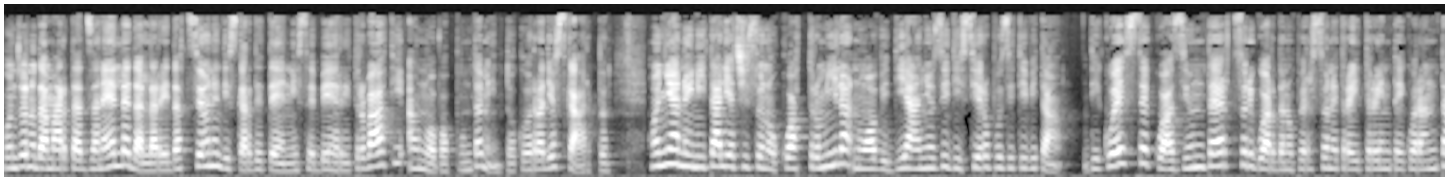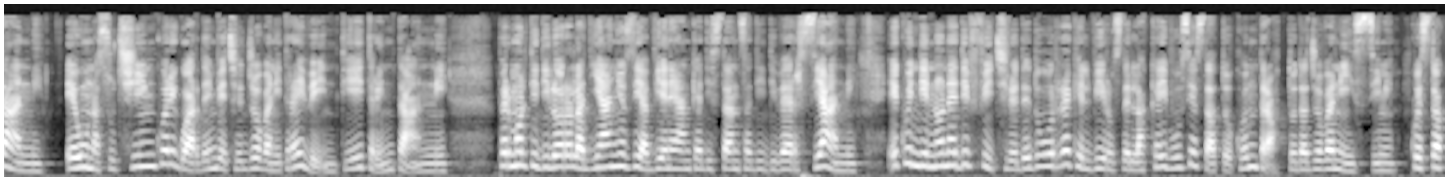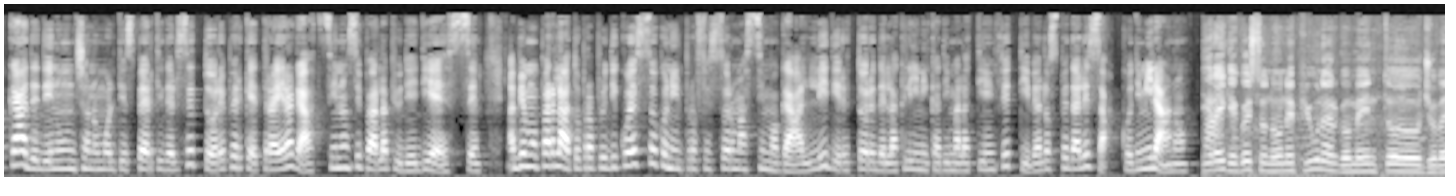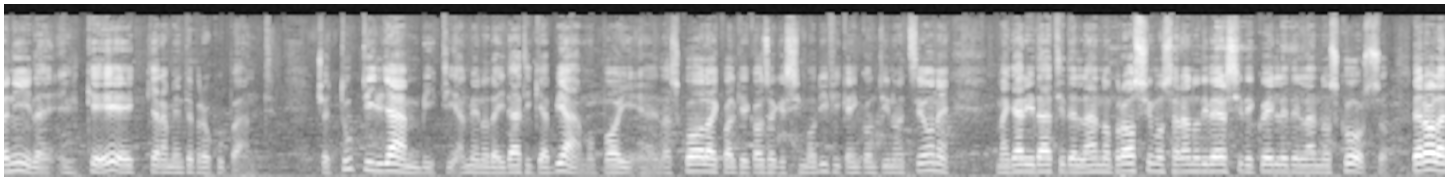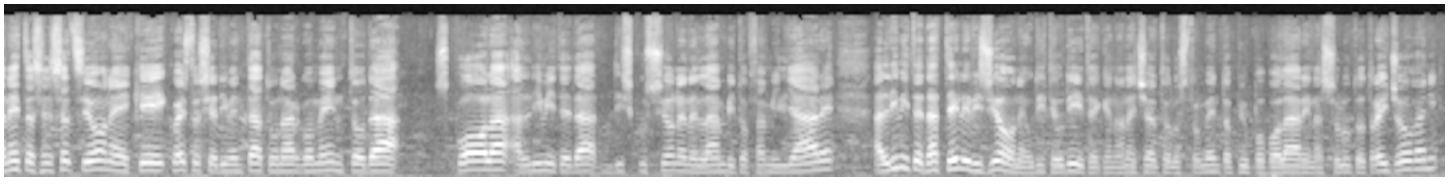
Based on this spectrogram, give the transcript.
Buongiorno da Marta Zanella e dalla redazione di Scarde Tennis e ben ritrovati a un nuovo appuntamento con Radio Scarp. Ogni anno in Italia ci sono 4.000 nuove diagnosi di sieropositività. Di queste quasi un terzo riguardano persone tra i 30 e i 40 anni e una su cinque riguarda invece giovani tra i 20 e i 30 anni. Per molti di loro la diagnosi avviene anche a distanza di diversi anni e quindi non è difficile dedurre che il virus dell'HIV sia stato contratto da giovanissimi. Questo accade, denunciano molti esperti del settore, perché tra i ragazzi non si parla più di AIDS. Abbiamo parlato proprio di questo con il professor Massimo Galli, direttore della clinica di malattie infettive all'ospedale Sacco di Milano. Direi che questo non è più un argomento giovanile, il che è chiaramente preoccupante cioè tutti gli ambiti, almeno dai dati che abbiamo, poi eh, la scuola è qualcosa che si modifica in continuazione, magari i dati dell'anno prossimo saranno diversi da quelli dell'anno scorso, però la netta sensazione è che questo sia diventato un argomento da scuola, al limite da discussione nell'ambito familiare, al limite da televisione, udite udite, che non è certo lo strumento più popolare in assoluto tra i giovani,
